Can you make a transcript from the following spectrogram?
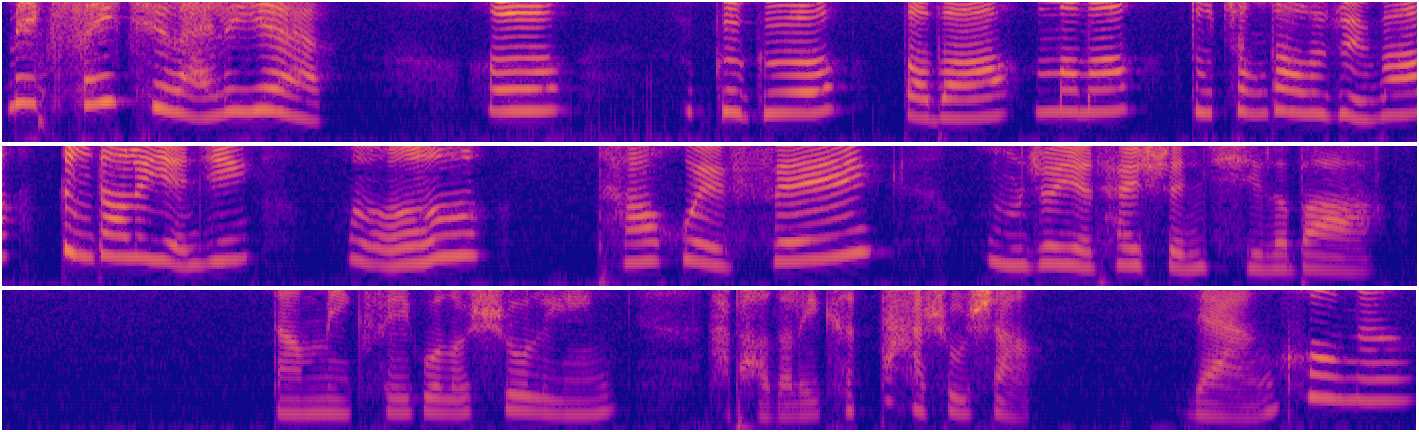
，Make 飞起来了耶！啊，哥哥、爸爸妈妈都张大了嘴巴，瞪大了眼睛。啊，他会飞？嗯，这也太神奇了吧！当 Mick 飞过了树林，他跑到了一棵大树上，然后呢，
